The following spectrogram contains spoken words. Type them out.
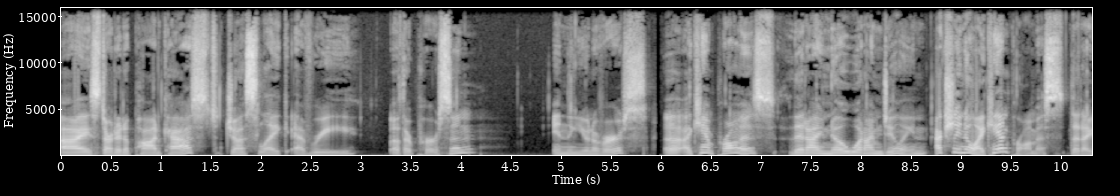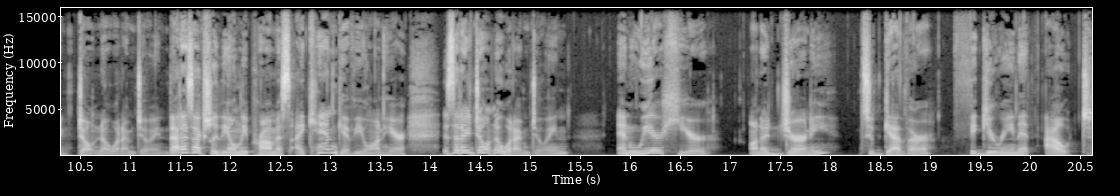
I started a podcast just like every other person in the universe. Uh, I can't promise that I know what I'm doing. Actually, no, I can promise that I don't know what I'm doing. That is actually the only promise I can give you on here is that I don't know what I'm doing. And we are here on a journey together, figuring it out.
